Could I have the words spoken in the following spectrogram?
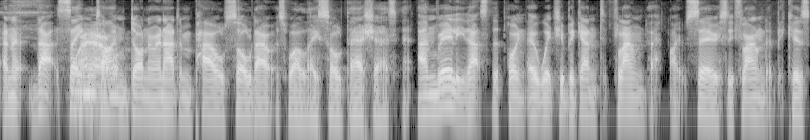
And at that same Wow. time, Donna and Adam Powell sold out as well. They sold their shares. And really, that's the point at which it began to flounder, like seriously flounder, because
